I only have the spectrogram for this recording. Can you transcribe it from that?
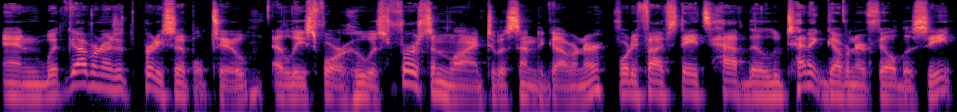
And with governors, it's pretty simple too, at least for who is first in line to ascend to governor. 45 states have the lieutenant governor fill the seat,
